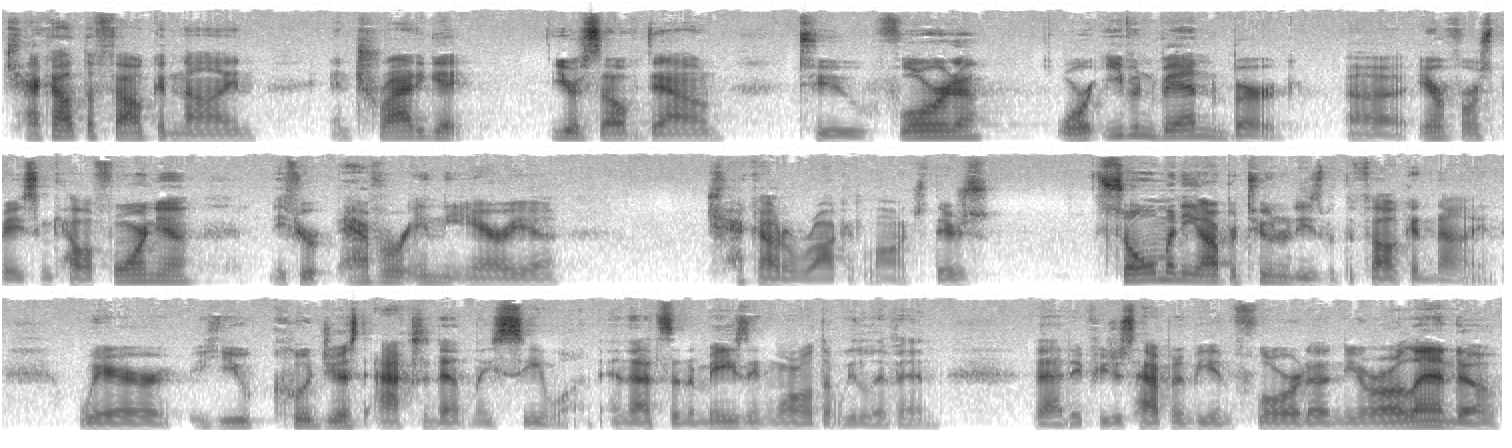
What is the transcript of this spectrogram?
check out the Falcon 9, and try to get yourself down to Florida or even Vandenberg uh, Air Force Base in California. If you're ever in the area, check out a rocket launch. There's so many opportunities with the Falcon 9 where you could just accidentally see one. And that's an amazing world that we live in. That if you just happen to be in Florida near Orlando,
